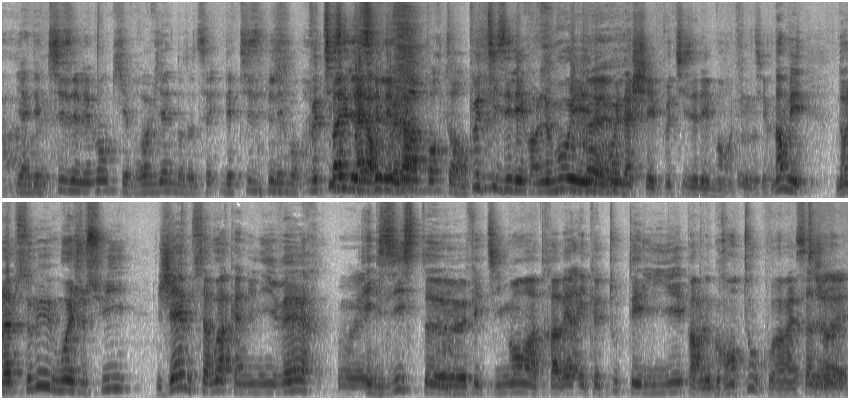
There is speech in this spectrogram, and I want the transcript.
Ah, il y a des petits éléments qui reviennent dans d'autres séries. Des petits éléments. Petits Pas des alors, éléments voilà. importants. Petits éléments, le mot est, Ouais. le mot est lâché, petits éléments, effectivement. Non, mais dans l'absolu, moi je suis. J'aime savoir qu'un univers existe euh, effectivement à travers et que tout est lié par le grand tout, quoi. C'est je- vrai,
